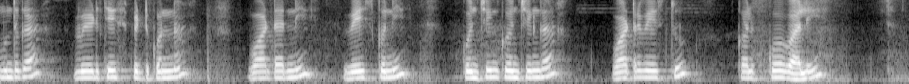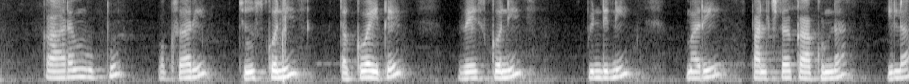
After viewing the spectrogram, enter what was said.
ముందుగా వేడి చేసి పెట్టుకున్న వాటర్ని వేసుకొని కొంచెం కొంచెంగా వాటర్ వేస్తూ కలుపుకోవాలి. కారం ఉప్పు ఒకసారి చూసుకొని తక్కువైతే వేసుకొని పిండిని మరీ పలచగా కాకుండా ఇలా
